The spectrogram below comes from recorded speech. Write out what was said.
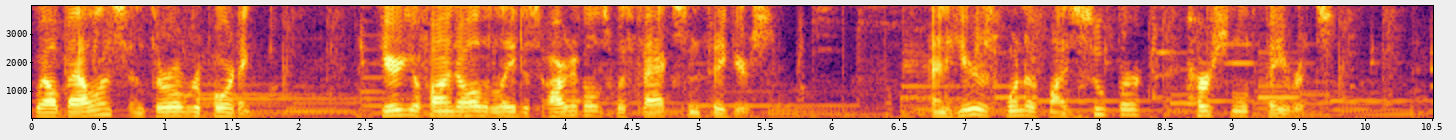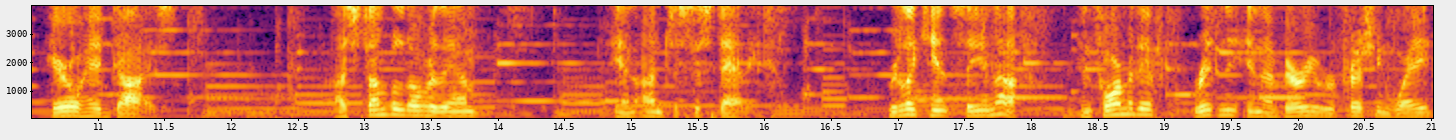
Well balanced and thorough reporting. Here you'll find all the latest articles with facts and figures. And here's one of my super personal favorites Arrowhead Guys. I stumbled over them and I'm just ecstatic. Really can't say enough. Informative, written in a very refreshing way,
